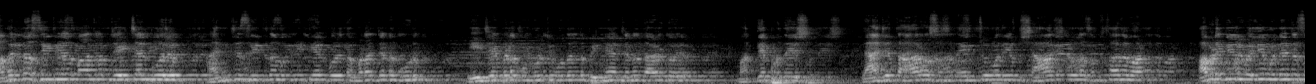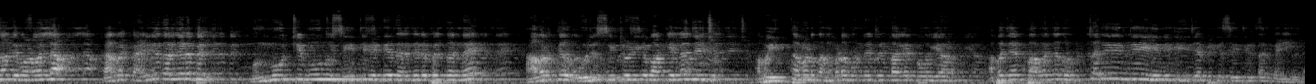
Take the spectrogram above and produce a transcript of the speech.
അവരുടെ സീറ്റുകൾ മാത്രം ജയിച്ചാൽ പോലും അഞ്ച് സീറ്റ് നമുക്ക് കിട്ടിയാൽ പോലും നമ്മുടെ അഞ്ചെണ്ണം കൂടും. ബി ജെ പിയുടെ മുന്നൂറ്റി മൂന്നിൽ നിന്ന് പിന്നെ അഞ്ചെണ്ണം താഴ്ത്തു വരും. മധ്യപ്രദേശ് രാജ്യത്ത് ആർ എസ് എസ് ഏറ്റവും അധികം ശാഖകളുള്ള സംസ്ഥാനമാണ്. അവിടെ ഒരു വലിയ മുന്നേറ്റം സാധ്യമാണോ അല്ല കാരണം കഴിഞ്ഞ തെരഞ്ഞെടുപ്പിൽ മുന്നൂറ്റി മൂന്ന് സീറ്റ് കിട്ടിയ തെരഞ്ഞെടുപ്പിൽ തന്നെ അവർക്ക് ഒരു സീറ്റ് ഒഴികെ ബാക്കിയെല്ലാം ജയിച്ചു. അപ്പൊ ഇത്തവണ നമ്മുടെ മുന്നേറ്റം ഉണ്ടാകാൻ പോവുകയാണ്. അപ്പൊ ഞാൻ പറഞ്ഞത് ഉത്തരേന്ത്യയിൽ ഇനി ബി ജെ പിക്ക് സീറ്റ് കിട്ടാൻ കഴിയില്ല.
